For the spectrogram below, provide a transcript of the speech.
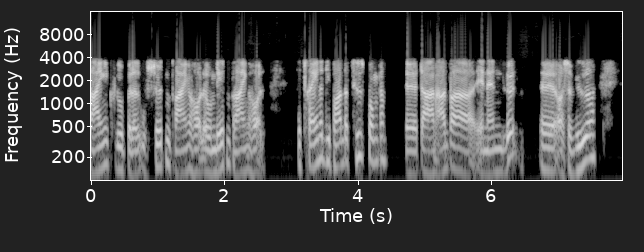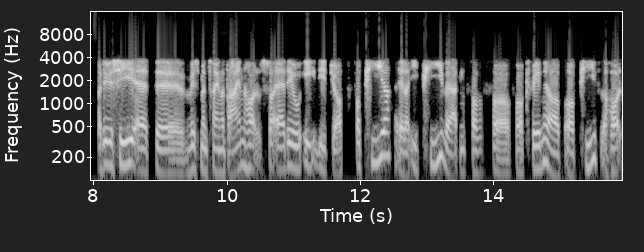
drengeklub, eller U17 drengehold, eller U19 drengehold, så træner de på andre tidspunkter. Øh, der er en, andre, en anden løn, øh, og så videre. Og det vil sige, at øh, hvis man træner drengehold, så er det jo egentlig et job for piger, eller i pigeverden for, for, for kvinde- og, og pigehold,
